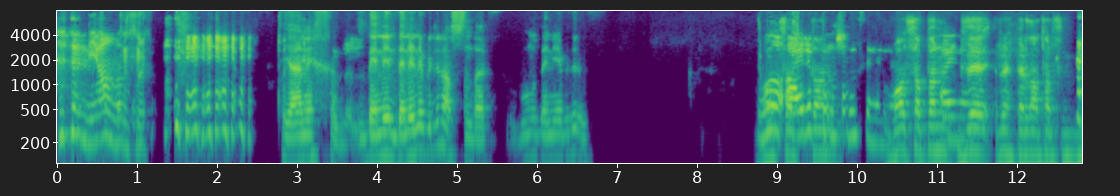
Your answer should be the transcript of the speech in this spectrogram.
Niye olmasın? Yani dene, denenebilir aslında. Bunu deneyebilirim. Bu ayrı WhatsApp'tan, konuşalım seninle. WhatsApp'tan Aynen. bize rehberden atarsın.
